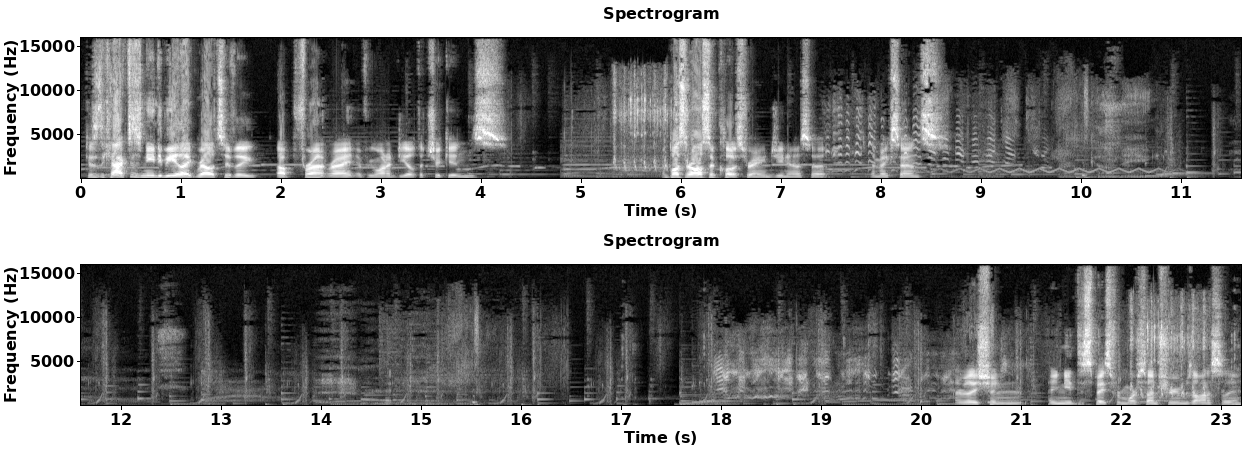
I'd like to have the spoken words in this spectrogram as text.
Because the cactus need to be like relatively up front, right? If we want to deal with the chickens. And plus they're also close range, you know, so that makes sense. I really shouldn't... I need the space for more sunshrooms, honestly.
